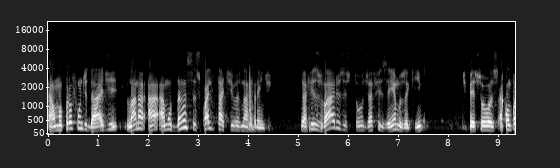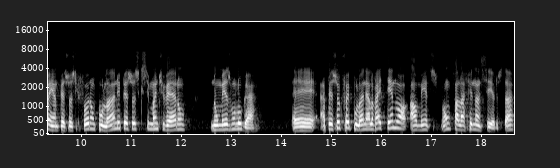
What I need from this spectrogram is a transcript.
há uma profundidade, lá na, há, há mudanças qualitativas na frente. Já fiz vários estudos, já fizemos aqui, de pessoas, acompanhando pessoas que foram pulando e pessoas que se mantiveram no mesmo lugar. É, a pessoa que foi pulando, ela vai tendo aumentos, vamos falar financeiros, tá?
